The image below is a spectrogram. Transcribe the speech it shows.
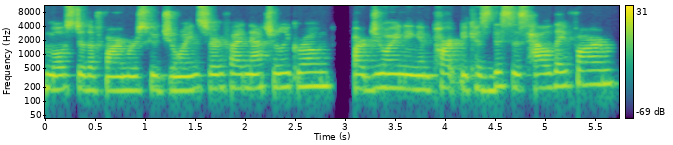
most of the farmers who join certified naturally grown are joining in part because this is how they farm.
